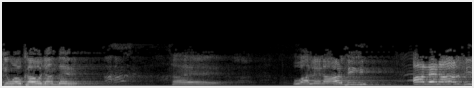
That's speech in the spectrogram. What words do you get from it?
کیوں اوکھا ہو جاندے وہ آلے نال تھی آلے نال تھی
